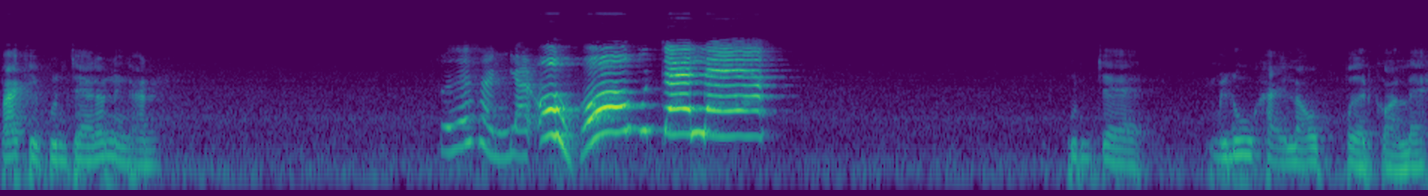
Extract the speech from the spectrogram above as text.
ป้าเก็บกุญแจแล้วหนึ่งอัน เราได้สัญญาณ โอ้โหกุญแจแหลกกุญแจ ไม่รู้ใครเราเปิดก่อนเลย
